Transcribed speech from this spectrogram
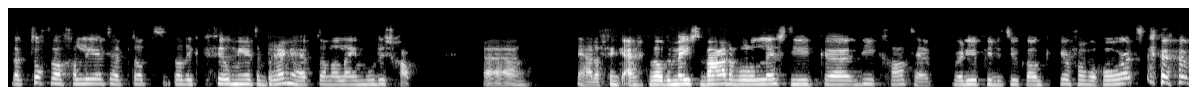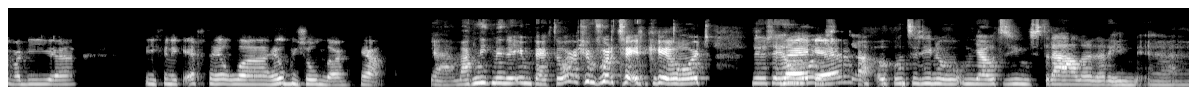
dat ik toch wel geleerd heb dat, dat ik veel meer te brengen heb dan alleen moederschap. Uh, ja, dat vind ik eigenlijk wel de meest waardevolle les die ik, uh, die ik gehad heb. Maar die heb je natuurlijk al een keer van me gehoord. maar die, uh, die vind ik echt heel, heel bijzonder. Ja. ja, maakt niet minder impact hoor, als je hem voor de tweede keer hoort. Dus heel Nee, mooi ja, ook om te zien, hoe- om jou te zien stralen daarin. Eh,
